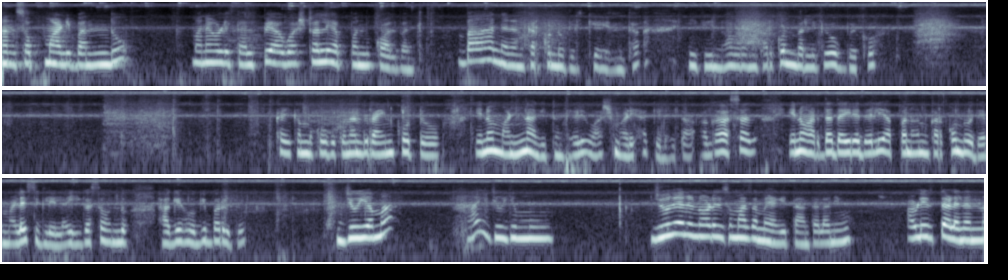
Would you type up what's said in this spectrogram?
ನಾನು ಸೊಪ್ಪು ಮಾಡಿ ಬಂದು ಮನೆ ಒಳಗೆ ತಲುಪಿ ಆಗುವಷ್ಟರಲ್ಲಿ ಅಪ್ಪಂದು ಕಾಲ್ ಬಂತು. ಬಾ, ನನ್ನನ್ನು ಕರ್ಕೊಂಡು ಹೋಗ್ಲಿಕ್ಕೆ ಅಂತ. ಈಗ ಇನ್ನು ಅವರನ್ನು ಕರ್ಕೊಂಡು ಬರಲಿಕ್ಕೆ ಹೋಗಬೇಕು. ಕೈ ಕಂಬಕ್ಕೆ ಹೋಗ್ಬೇಕು. ನಂದು ರೈನ್ ಕೋಟು ಏನೋ ಮಣ್ಣಾಗಿತ್ತು ಅಂತ ಹೇಳಿ ವಾಶ್ ಮಾಡಿ ಹಾಕಿದೆ ಆಯಿತಾ ಆಗ ಸಹ ಏನೋ ಅರ್ಧ ಧೈರ್ಯದಲ್ಲಿ ಅಪ್ಪ ನಾನು ಕರ್ಕೊಂಡು ಹೋದೆ. ಮಳೆ ಸಿಗಲಿಲ್ಲ. ಈಗ ಸಹ ಒಂದು ಹಾಗೆ ಹೋಗಿ ಬರೋದು. ಜೂಯಮ್ಮ? ಹಾಯ್ ಜೂಯಮ್ಮು. ಜೂಲಿಯನ್ನು ನೋಡೋದು ಸುಮಾರು ಸಮಯ ಆಗಿತ್ತಾ ಅಂತಲ್ಲ ನೀವು? ಅವಳು ಇರ್ತಾಳೆ, ನನ್ನ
